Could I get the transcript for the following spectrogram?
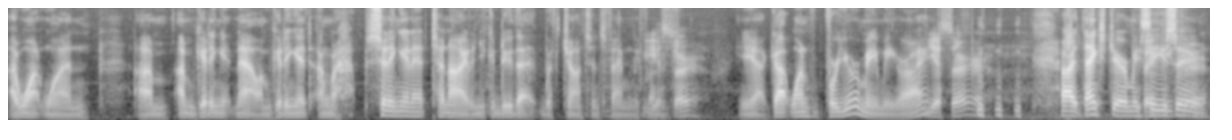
I want one. I'm I'm getting it now. I'm getting it. I'm sitting in it tonight, and you can do that with Johnson's Family Furniture. Yes, sir. Yeah, got one for your Mimi, right? Yes, sir. all right, thanks, Jeremy. Thank See you, you soon. Sir.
